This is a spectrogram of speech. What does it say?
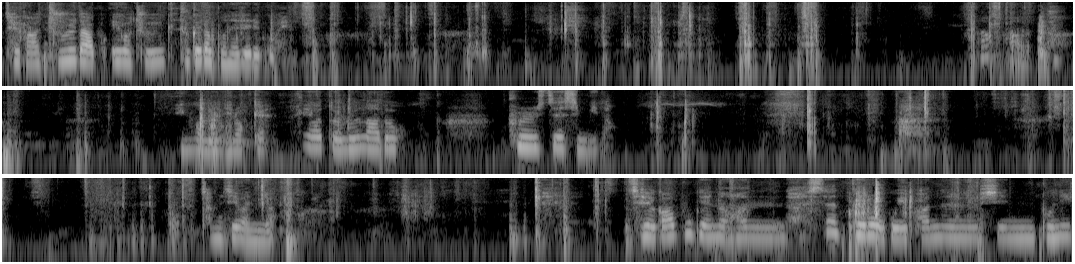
제가 둘 다 이거 둘두 개 다 보내드릴 거예요. 아, 아 맞다. 이거는 이렇게 이것도 루나도 풀셋입니다. 잠시만요. 제가 보기에는 한 세트로 구입하신 분이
